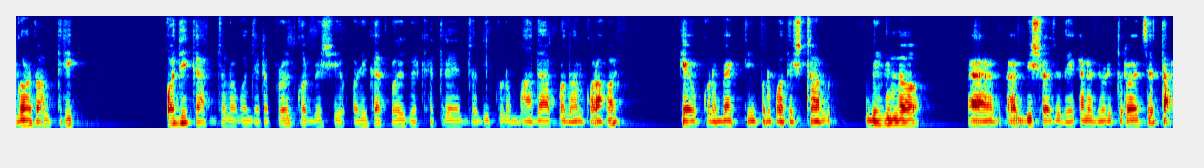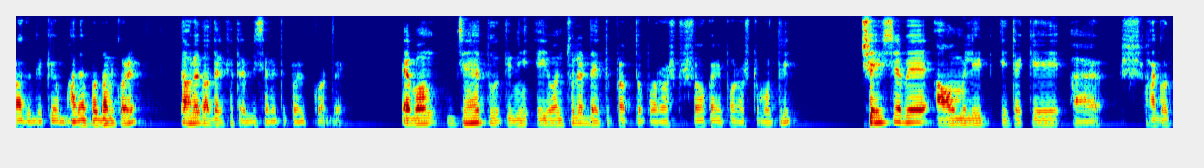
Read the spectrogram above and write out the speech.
গণতান্ত্রিক অধিকার জনগণ যেটা প্রয়োগ করবে, সেই অধিকার প্রয়োগের ক্ষেত্রে যদি কোনো বাধা প্রদান করা হয়, কেউ কোনো ব্যক্তি, কোনো প্রতিষ্ঠান বিভিন্ন বিষয় যদি এখানে জড়িত রয়েছে, তারা যদি কেউ বাধা প্রদান করে, তাহলে তাদের ক্ষেত্রে বিচার নীতি প্রয়োগ করবে। এবং যেহেতু তিনি এই অঞ্চলের দায়িত্বপ্রাপ্ত পররাষ্ট্র সহকারী পররাষ্ট্রমন্ত্রী, সেই হিসেবে আওয়ামী লীগ এটাকে স্বাগত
